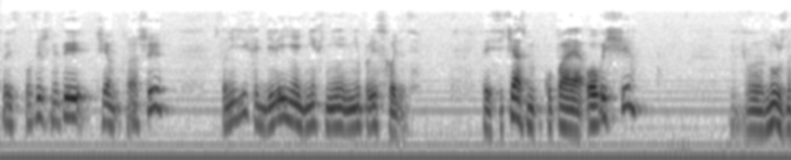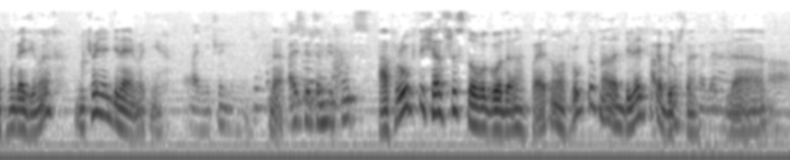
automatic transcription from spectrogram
То есть плоды шметы чем хороши, что никаких отделений от них не, не происходит. То есть сейчас мы, покупая овощи в нужных магазинах, ничего не отделяем от них. А, ничего не да. А если это михуц? А фрукты сейчас шестого года, поэтому от фруктов надо отделять как а обычно. Да. А.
